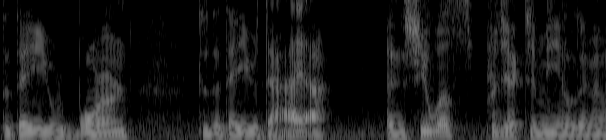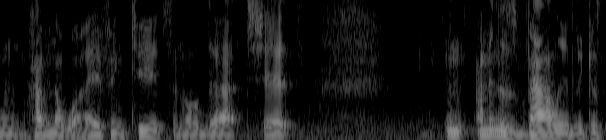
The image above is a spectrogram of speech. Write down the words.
the day you were born to the day you die. And she was projecting me living having a wife and kids and all that shit. And i mean it's valid because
